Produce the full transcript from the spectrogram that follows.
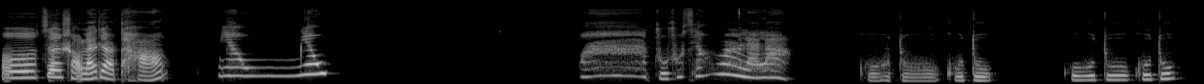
呃，再少来点糖。喵喵！哇，煮出香味儿来啦！咕嘟咕嘟，咕嘟咕嘟，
